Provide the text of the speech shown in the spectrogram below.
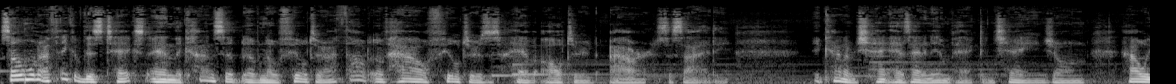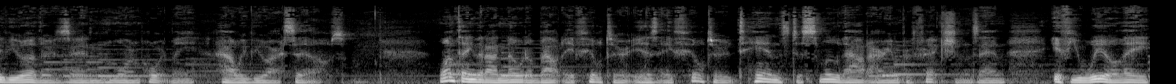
So when I think of this text and the concept of no filter, I thought of how filters have altered our society. It kind of cha- has had an impact and change on how we view others and, more importantly, how we view ourselves. One thing that I note about a filter is a filter tends to smooth out our imperfections, and if you will, they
